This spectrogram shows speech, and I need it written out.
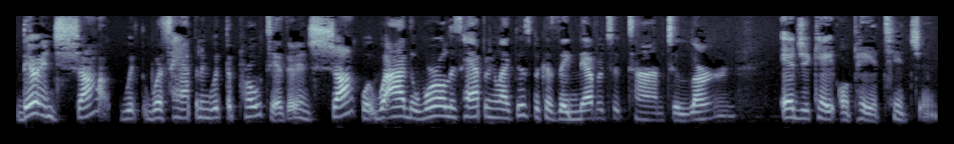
they're in shock with what's happening with the protest they're in shock with why the world is happening like this because they never took time to learn educate or pay attention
